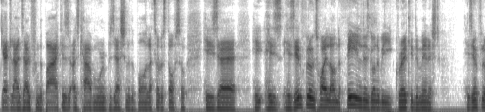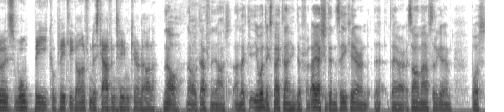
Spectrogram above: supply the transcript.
get lads out from the back as, as Cavan were in possession of the ball, that sort of stuff. So he's uh, he his his influence while on the field is going to be greatly diminished. His influence won't be completely gone from this Cavan team, Kieran Holla. No, no, definitely not. And like you wouldn't expect anything different. I actually didn't see Kieran uh, there. I saw him after the game, but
